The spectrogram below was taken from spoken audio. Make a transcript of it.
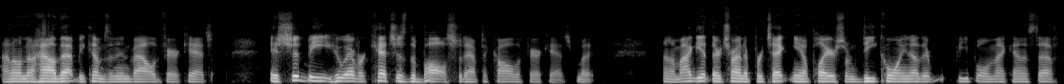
I don't know how that becomes an invalid fair catch. It should be whoever catches the ball should have to call the fair catch. But um, I get they're trying to protect you know players from decoying other people and that kind of stuff.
